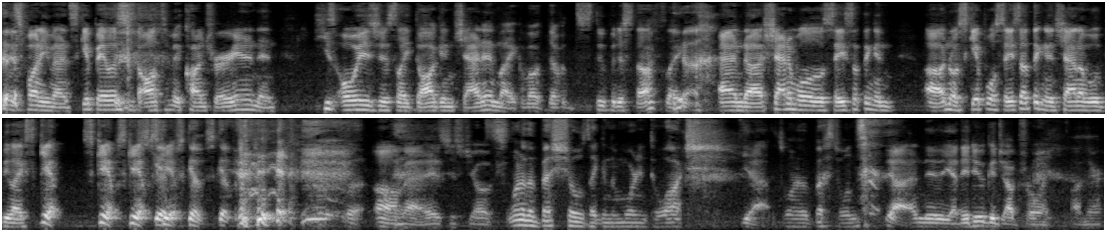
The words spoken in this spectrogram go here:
it's funny, man. Skip Bayless is the ultimate contrarian, and he's always just like dogging Shannon like about the stupidest stuff. Like, yeah. and uh, Shannon will say something, and uh, no, Skip will say something, and Shannon will be like, "Skip, skip, skip, skip." skip, skip. oh man, it's just It's jokes. one of the best shows like in the morning to watch. Yeah, It's one of the best ones. yeah, and they, yeah, they do a good job trolling on there.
